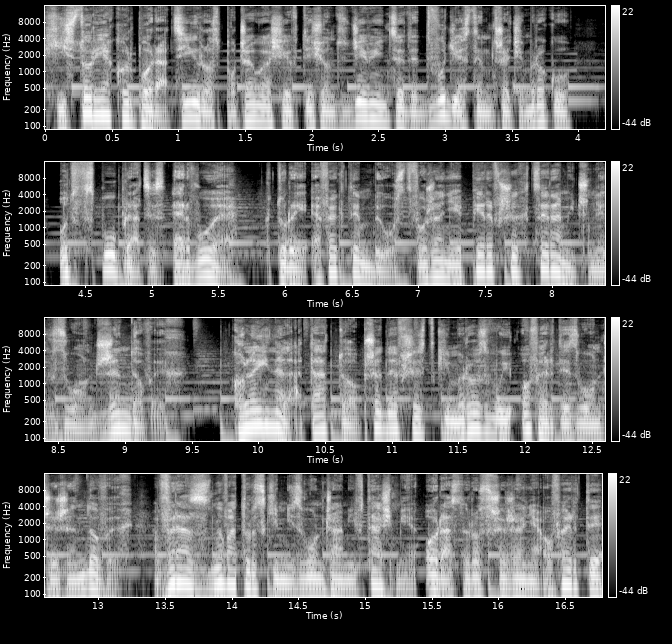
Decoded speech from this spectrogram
Historia korporacji rozpoczęła się w 1923 roku od współpracy z RWE, której efektem było stworzenie pierwszych ceramicznych złącz rzędowych. Kolejne lata to przede wszystkim rozwój oferty złączy rzędowych wraz z nowatorskimi złączami w taśmie oraz rozszerzenia oferty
